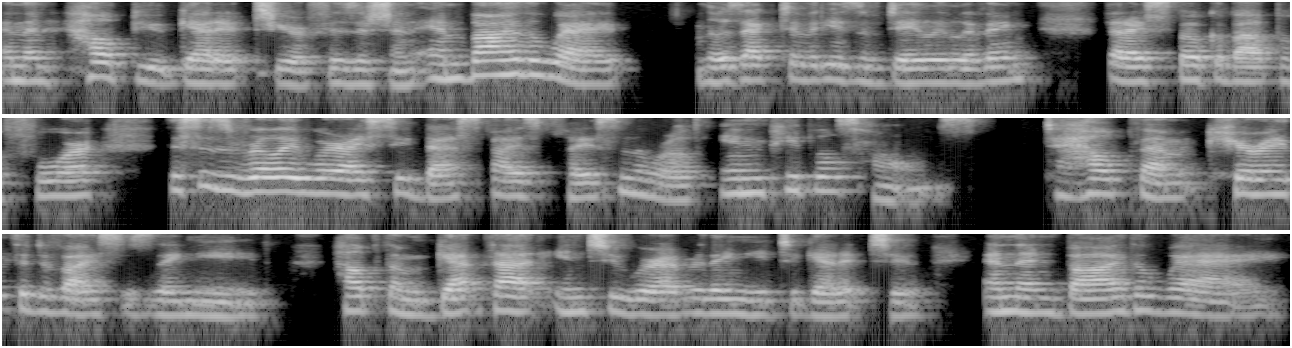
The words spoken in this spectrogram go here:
and then help you get it to your physician and by the way those activities of daily living that I spoke about before, this is really where I see Best Buy's place in the world in people's homes to help them curate the devices they need, help them get that into wherever they need to get it to. And then, by the way,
